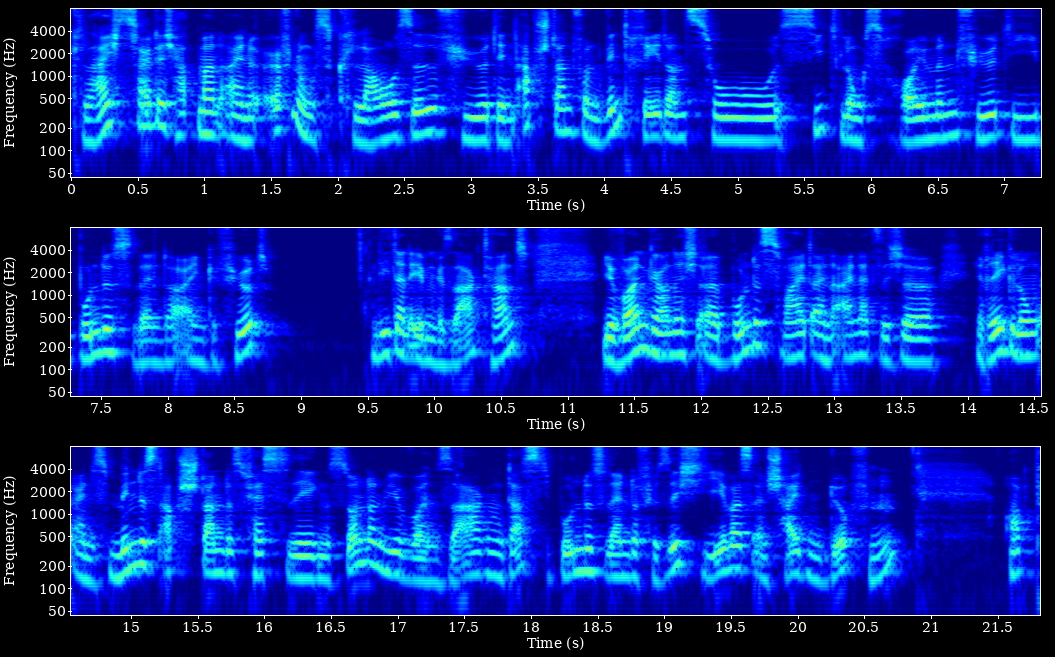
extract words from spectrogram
Gleichzeitig hat man eine Öffnungsklausel für den Abstand von Windrädern zu Siedlungsräumen für die Bundesländer eingeführt, die dann eben gesagt hat, wir wollen gar nicht äh, bundesweit eine einheitliche Regelung eines Mindestabstandes festlegen, sondern wir wollen sagen, dass die Bundesländer für sich jeweils entscheiden dürfen, ob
